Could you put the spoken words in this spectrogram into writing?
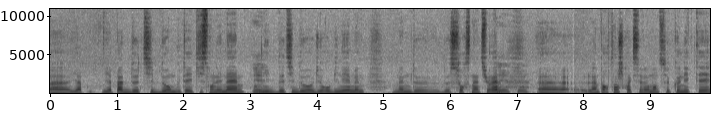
euh, il n'y a, pas deux types d'eau en bouteille qui sont les mêmes, mm. ni deux types d'eau du robinet, même, même de, sources naturelles. Mm, mm. Euh, l'important, je crois que c'est vraiment de se connecter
